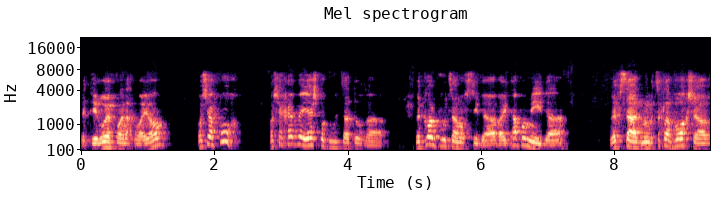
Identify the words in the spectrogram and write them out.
ותראו איפה אנחנו היום, או שהפוך, או שחבר'ה יש פה קבוצה טובה, וכל קבוצה מפסידה, והייתה פה מעידה, והפסדנו, וצריך לבוא עכשיו,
